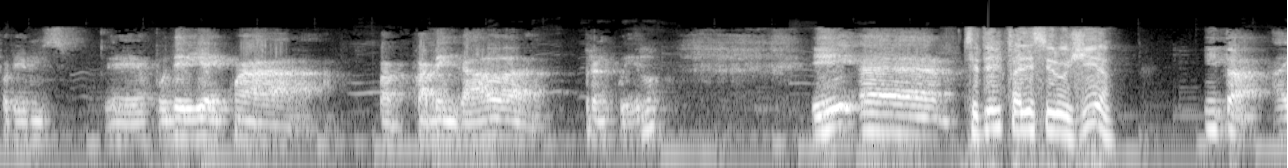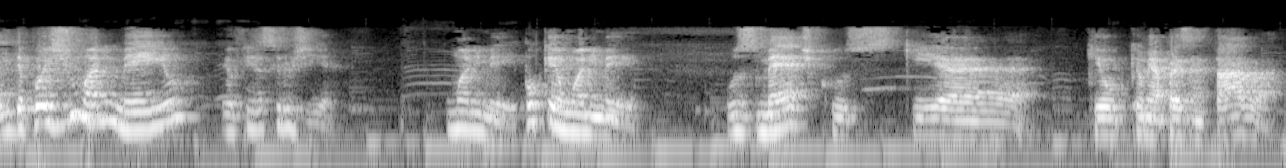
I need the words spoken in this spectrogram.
podíamos, é, eu poderia ir com a, com a, com a bengala tranquilo. E, é, Você teve que fazer cirurgia? Então, aí depois de um ano e meio eu fiz a cirurgia. Um ano e meio. Por que um ano e meio? Os médicos que, é, que, eu, que eu me apresentava,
